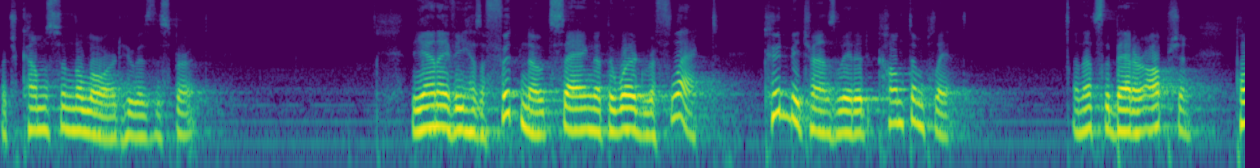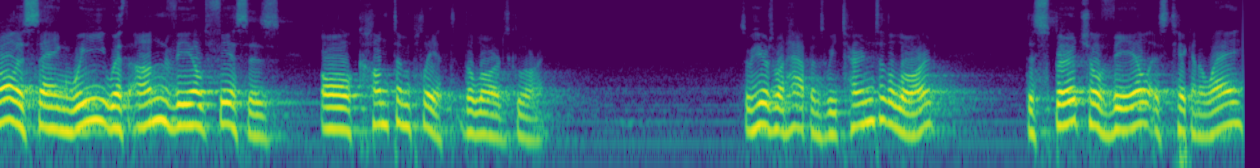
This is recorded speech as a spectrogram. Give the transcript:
which comes from the Lord, who is the Spirit. The NIV has a footnote saying that the word reflect could be translated contemplate. And that's the better option. Paul is saying, We with unveiled faces all contemplate the Lord's glory. So here's what happens we turn to the Lord, the spiritual veil is taken away,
